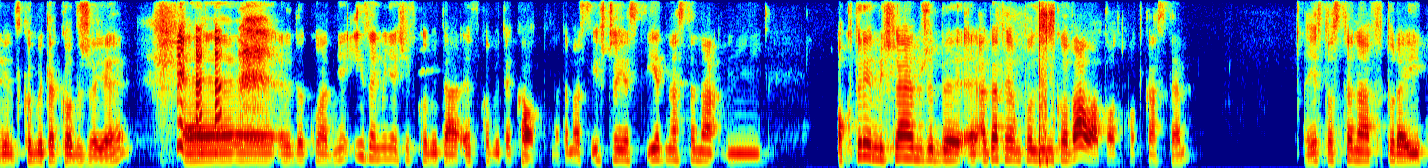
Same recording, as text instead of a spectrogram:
więc kobieta kot żyje. E, dokładnie. I zamienia się w, kobieta, w kobietę kot. Natomiast jeszcze jest jedna scena, mm, o której myślałem, żeby Agata ją podlinkowała pod podcastem. Jest to scena, w której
